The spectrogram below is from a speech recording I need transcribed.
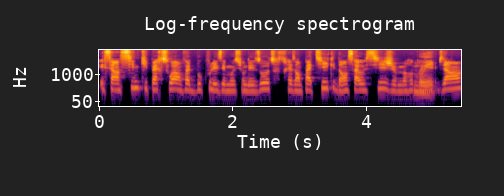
et c'est un signe qui perçoit, en fait, beaucoup les émotions des autres, très empathique. Dans ça aussi, je me reconnais Oui. bien.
